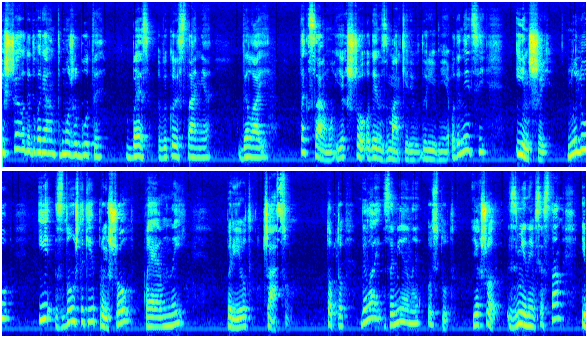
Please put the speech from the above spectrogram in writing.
І ще один варіант може бути без використання delay. Так само, якщо один з маркерів дорівнює одиниці, інший нулю, і знову ж таки пройшов певний період часу. Тобто delay замінений ось тут. Якщо змінився стан, і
